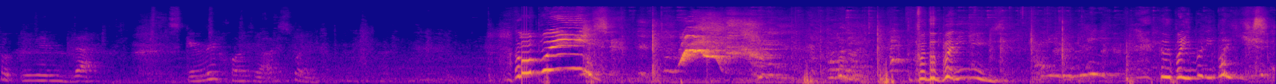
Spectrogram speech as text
put me in that scary closet, I swear. Oh, please! For the buddies. For the buddy, buddy, buddies. For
